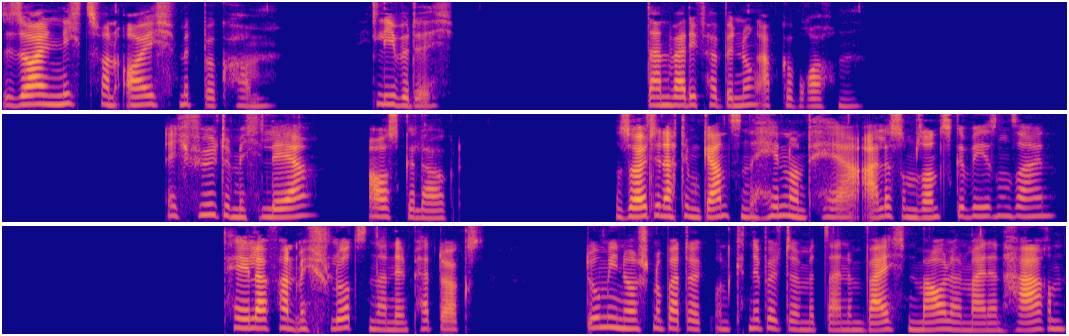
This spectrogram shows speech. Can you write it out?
Sie sollen nichts von euch mitbekommen. Ich liebe dich. Dann war die Verbindung abgebrochen. Ich fühlte mich leer, ausgelaugt. Sollte nach dem ganzen Hin und Her alles umsonst gewesen sein? Taylor fand mich schlurzend an den Paddocs. Domino schnupperte und knippelte mit seinem weichen Maul an meinen Haaren,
